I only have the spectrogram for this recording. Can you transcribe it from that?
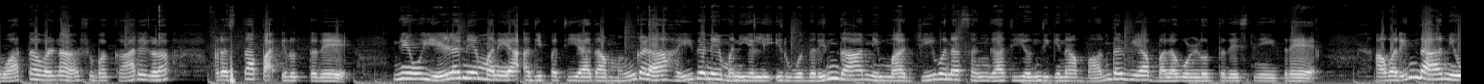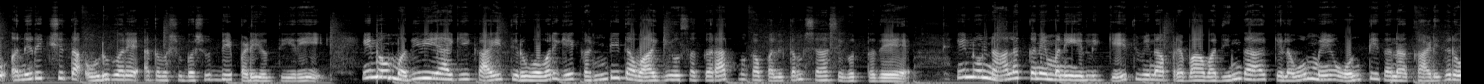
ವಾತಾವರಣ ಶುಭ ಕಾರ್ಯಗಳ ಪ್ರಸ್ತಾಪ ಇರುತ್ತದೆ. ನೀವು ಏಳನೇ ಮನೆಯ ಅಧಿಪತಿಯಾದ ಮಂಗಳ ಐದನೇ ಮನೆಯಲ್ಲಿ ಇರುವುದರಿಂದ ನಿಮ್ಮ ಜೀವನ ಸಂಗಾತಿಯೊಂದಿಗಿನ ಬಾಂಧವ್ಯ ಬಲಗೊಳ್ಳುತ್ತದೆ ಸ್ನೇಹಿತರೆ. ಅವರಿಂದ ನೀವು ಅನಿರೀಕ್ಷಿತ ಉಡುಗೊರೆ ಅಥವಾ ಶುಭ ಸುದ್ದಿ ಪಡೆಯುತ್ತೀರಿ. ಇನ್ನು ಮದುವೆಯಾಗಿ ಕಾಯುತ್ತಿರುವವರಿಗೆ ಖಂಡಿತವಾಗಿಯೂ ಸಕಾರಾತ್ಮಕ ಫಲಿತಾಂಶ ಸಿಗುತ್ತದೆ. ಇನ್ನು ನಾಲ್ಕನೇ ಮನೆಯಲ್ಲಿ ಕೇತುವಿನ ಪ್ರಭಾವದಿಂದ ಕೆಲವೊಮ್ಮೆ ಒಂಟಿತನ ಕಾಡಿದರೂ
